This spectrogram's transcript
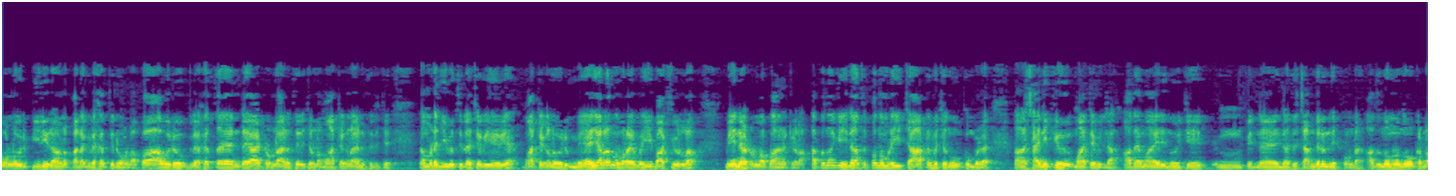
ഉള്ള ഒരു പീരീഡാണ് പല ഗ്രഹത്തിനും ഉള്ളത് അപ്പോൾ ആ ഒരു ഗ്രഹത്തിന്റെ ആയിട്ടുള്ള അനുസരിച്ചുള്ള മാറ്റങ്ങൾ അനുസരിച്ച് നമ്മുടെ ജീവിതത്തിലെ ചെറിയ ചെറിയ മാറ്റങ്ങൾ ഒരു മേജർ എന്ന് പറയുമ്പോൾ ഈ ബാക്കിയുള്ള മെയിനായിട്ടുള്ള പ്ലാനറ്റുകളാണ് അപ്പം നോക്കി ഇതിനകത്ത് ഇപ്പം നമ്മുടെ ഈ ചാർട്ട് വെച്ച് നോക്കുമ്പോൾ ശനിക്ക് മാറ്റമില്ല. അതേമാതിരി നോക്കി പിന്നെ ഇതിനകത്ത് ചന്ദ്രൻ നിൽപ്പുണ്ട് അത് നമ്മൾ നോക്കണ്ട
